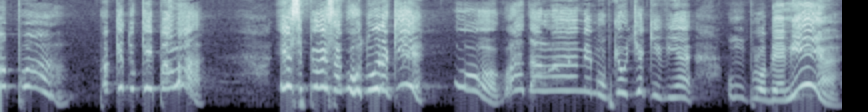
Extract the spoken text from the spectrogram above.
rapaz. Para que tu quer ir para lá? Esse, essa gordura aqui, oh, guarda lá, meu irmão, porque o dia que vier um probleminha,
